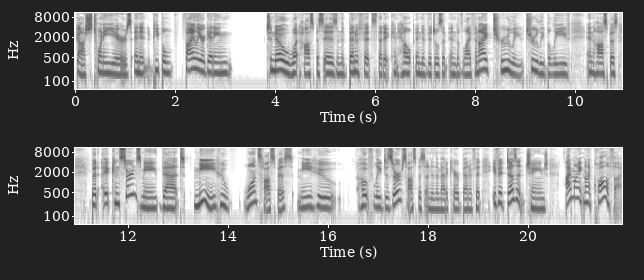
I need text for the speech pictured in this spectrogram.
gosh 20 years and it people finally are getting to know what hospice is and the benefits that it can help individuals at end of life. And I truly, truly believe in hospice. But it concerns me that me, who wants hospice, me who hopefully deserves hospice under the Medicare benefit, if it doesn't change, I might not qualify.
